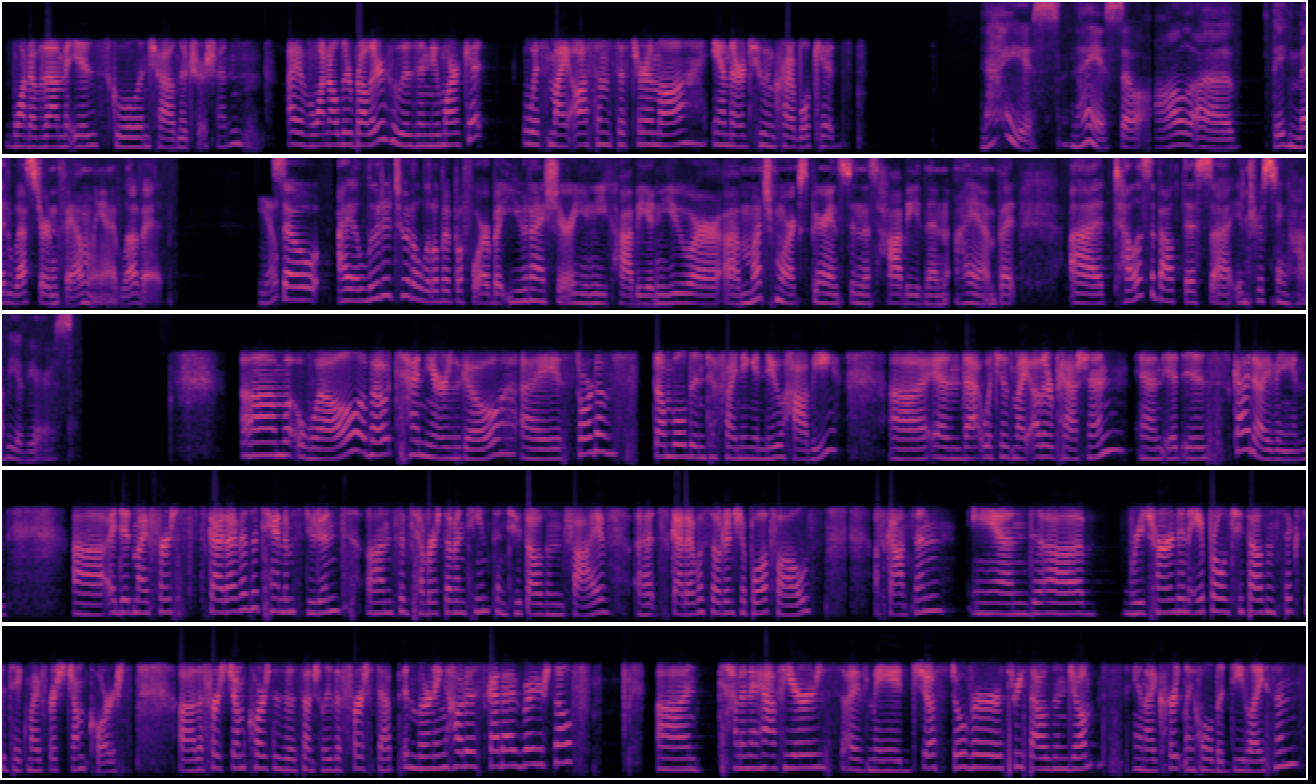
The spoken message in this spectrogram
One of them is school and child nutrition. I have one older brother who is in Newmarket with my awesome sister in law and their two incredible kids. Nice, nice. So, all a big Midwestern family. I love it. Yep. So, I alluded to it a little bit before, but you and I share a unique hobby, and you are uh, much more experienced in this hobby than I am. But uh, tell us about this uh, interesting hobby of yours. Um, well, about 10 years ago, I sort of stumbled into finding a new hobby uh, and that which is my other passion, and it is skydiving. Uh, I did my first skydive as a tandem student on September 17th in 2005 at Skydive WISSOTA in Chippewa Falls, Wisconsin, and uh, returned in April of 2006 to take my first jump course. Uh, the first jump course is essentially the first step in learning how to skydive by yourself. Uh, in 10 and a half years, I've made just over 3,000 jumps, and I currently hold a D license,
